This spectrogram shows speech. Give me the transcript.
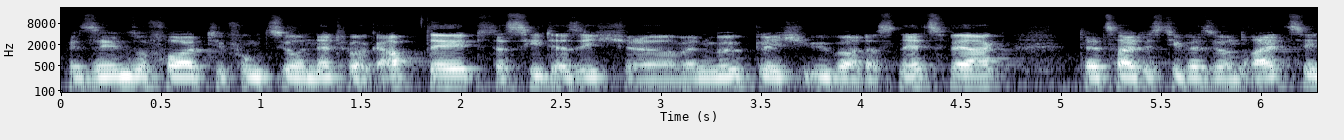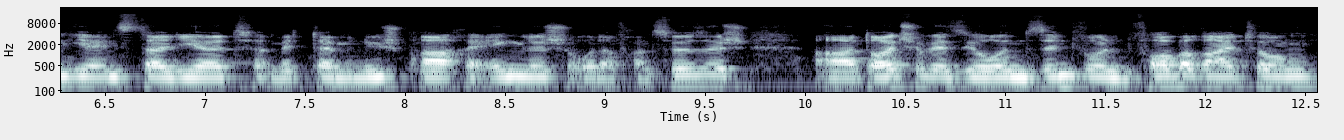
Wir sehen sofort die Funktion Network Update, das zieht er sich, äh, wenn möglich, über das Netzwerk. Derzeit ist die Version 13 hier installiert mit der Menüsprache Englisch oder Französisch. Ah, deutsche Versionen sind wohl in Vorbereitung,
